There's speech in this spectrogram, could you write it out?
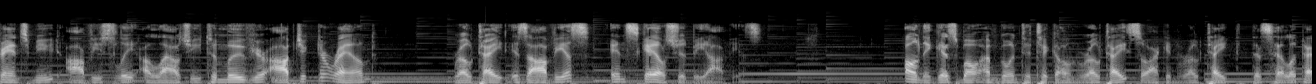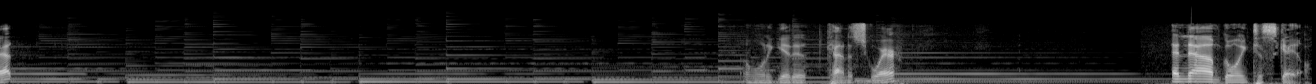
Transmute obviously allows you to move your object around. Rotate is obvious, and scale should be obvious. On the gizmo, I'm going to tick on rotate so I can rotate this helipad. I want to get it kind of square. And now I'm going to scale.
